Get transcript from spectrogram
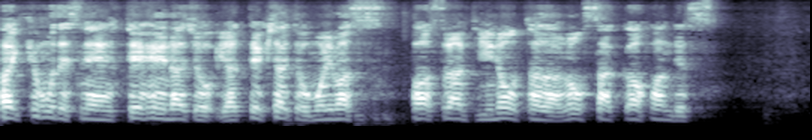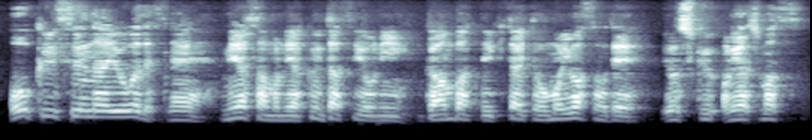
はい、今日もですね、底辺ラジオやっていきたいと思います。パーソナリティのただのサッカーファンです。お送りする内容がですね、皆様の役に立つように頑張っていきたいと思いますので、よろしくお願いします。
